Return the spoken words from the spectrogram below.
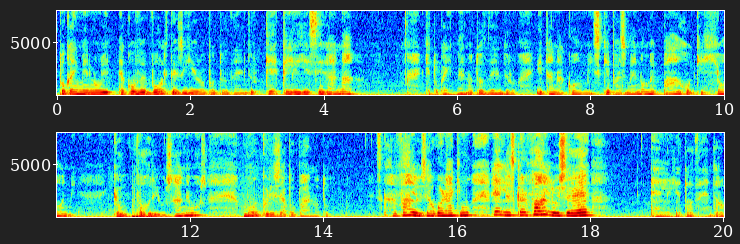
το καημενούλι έκοβε βόλτες γύρω από το δέντρο και έκλειγε σιγανά. Και το καημένο το δέντρο ήταν ακόμη σκεπασμένο με πάγο και χιόνι και ο βόρειος άνεμος μούκριζε από πάνω του. «Σκαρφάλωσε αγοράκι μου, έλα σκαρφάλωσε ε!» έλεγε το δέντρο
